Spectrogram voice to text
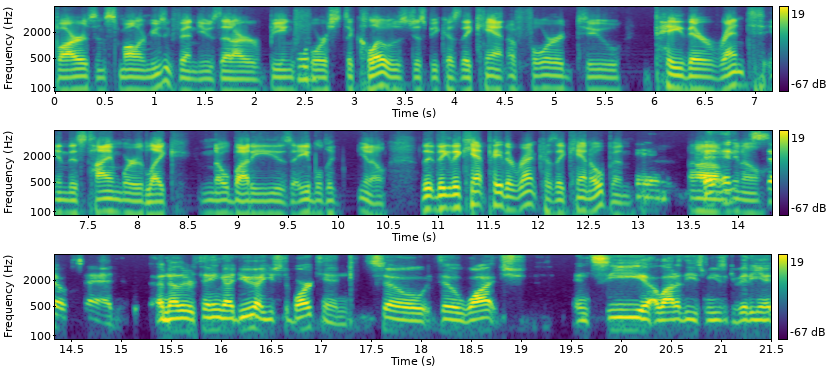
bars and smaller music venues that are being forced to close just because they can't afford to pay their rent in this time where like nobody is able to, you know, they, they, they can't pay their rent because they can't open. Um, and, and you know, so sad. Another thing I do, I used to bartend, so to watch and see a lot of these music video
